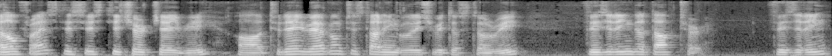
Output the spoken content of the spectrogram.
Hello friends, this is teacher JB. Uh, today we are going to study English with the story Visiting the Doctor. Visiting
